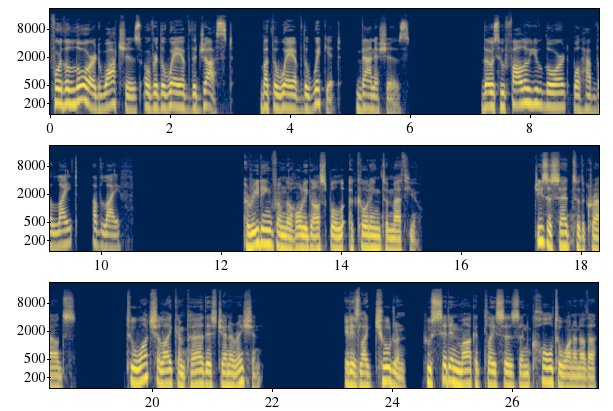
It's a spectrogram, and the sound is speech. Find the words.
For the Lord watches over the way of the just, but the way of the wicked vanishes. Those who follow you, Lord, will have the light of life. A reading from the Holy Gospel according to Matthew. Jesus said to the crowds, To what shall I compare this generation? It is like children who sit in marketplaces and call to one another,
